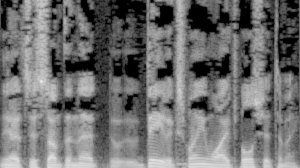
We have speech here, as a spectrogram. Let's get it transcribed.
you know, it's just something that Dave explain why it's bullshit to me.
